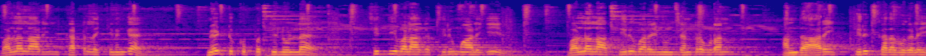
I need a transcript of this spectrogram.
வள்ளலாரின் கட்டளைக்கிணங்க மேட்டுக்குப்பத்தில் உள்ள சித்தி வளாக திருமாளிகையில் வள்ளலார் திருவரையினுள் சென்றவுடன் அந்த அறை திருக்கதவுகளை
